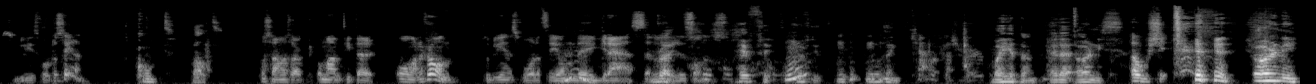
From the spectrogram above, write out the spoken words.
Så blir det svårt att se den. Coolt. Ballt. Och samma sak om man tittar ovanifrån så blir det svårt att se om det är gräs eller Right. sånt. Häftigt. Mm. Häftigt. Camouflage verb. vad heter den? Är det Örnis? Oh shit. Ernie!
